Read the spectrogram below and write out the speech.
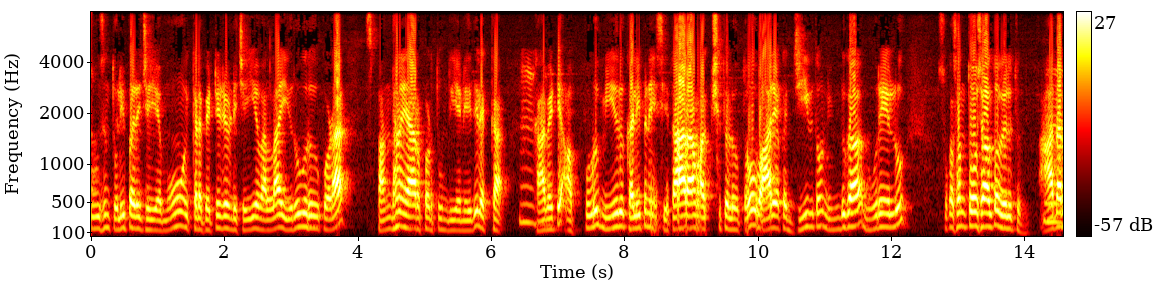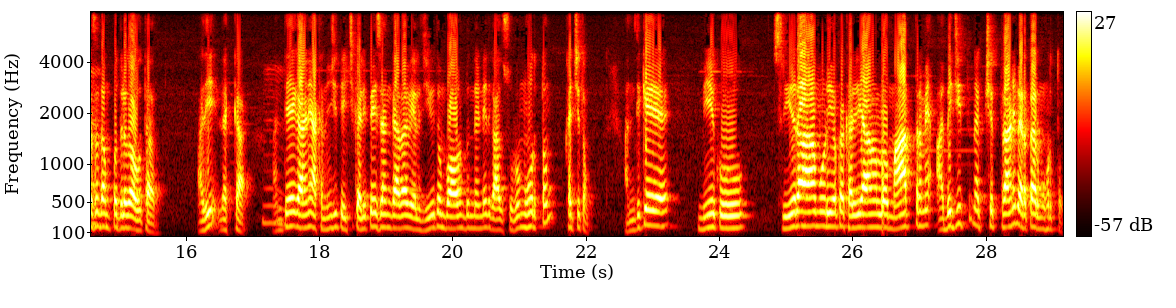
చూసిన తొలి పరిచయము ఇక్కడ పెట్టేటువంటి చెయ్యి వల్ల ఇరువురు కూడా స్పందన ఏర్పడుతుంది అనేది లెక్క. కాబట్టి అప్పుడు మీరు కలిపిన సీతారామ అక్షతులతో వారి యొక్క జీవితం నిండుగా నూరేళ్ళు సుఖ సంతోషాలతో వెళుతుంది. ఆదర్శ దంపతులుగా అవుతారు. అది లెక్క. అంతేగాని అక్కడి నుంచి తెచ్చి కలిపేశాం కదా వీళ్ళ జీవితం బాగుంటుంది అనేది కాదు. శుభముహూర్తం ఖచ్చితం. అందుకే మీకు శ్రీరాముడి యొక్క కళ్యాణంలో మాత్రమే అభిజిత్ నక్షత్రాన్ని పెడతారు ముహూర్తం.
